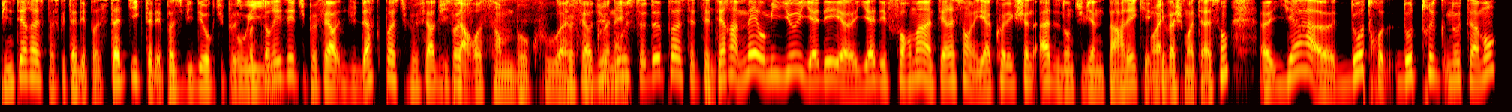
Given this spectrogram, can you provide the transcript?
Pinterest parce que tu as des posts statiques, tu as des posts vidéo que tu peux sponsoriser, tu peux faire du dark post, tu peux faire du post. Ça ressemble beaucoup à tu peux faire du boost de post, etc. Mais au milieu, il y a des il y a des formats intéressants. Il y a Collection Ads dont tu viens de parler, qui est, vachement intéressant. Euh, il y a euh, d'autres d'autres trucs, notamment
